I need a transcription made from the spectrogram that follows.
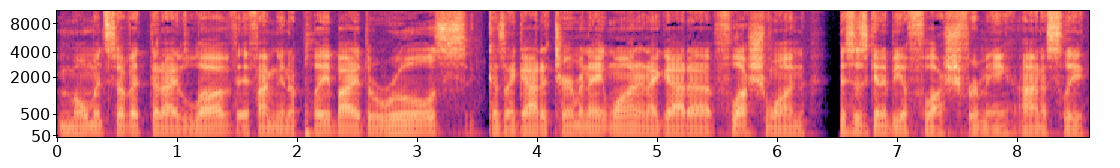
moments of it that I love, if I'm going to play by the rules, because I got to terminate one and I got to flush one, this is going to be a flush for me, honestly.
